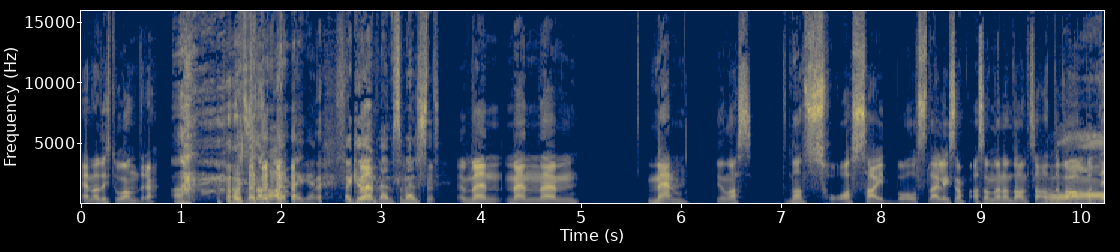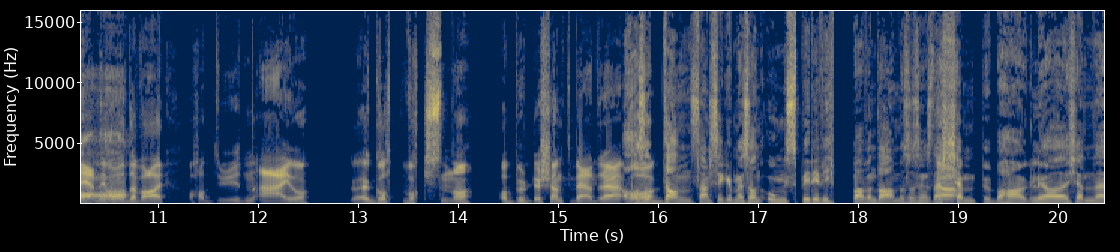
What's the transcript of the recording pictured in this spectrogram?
En av de to andre. Så da vet jeg ikke. Det kunne vært hvem som helst. Men, men um, Men, Jonas, man så sideballs der, liksom. Altså når han dansa. At det var på det nivået det var. Og han duden er jo godt voksen nå. Og burde skjønt bedre. Og så danser han sikkert med sånn ung spirivipp av en dame som syns det er Ja. kjempeubehagelig å kjenne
